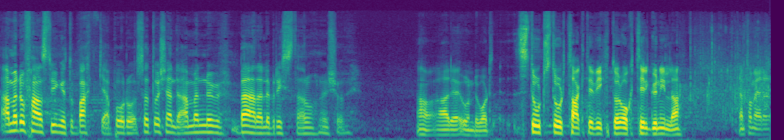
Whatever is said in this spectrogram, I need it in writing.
ja, men då fanns det ju inget att backa på då. Så då kände jag, ja, men nu bära eller brista och nu kör vi. Ja, det är underbart. Stort, stort tack till Viktor och till Gunilla. Jag ta med den.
